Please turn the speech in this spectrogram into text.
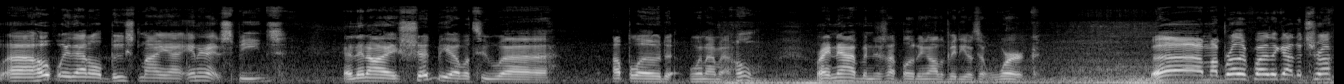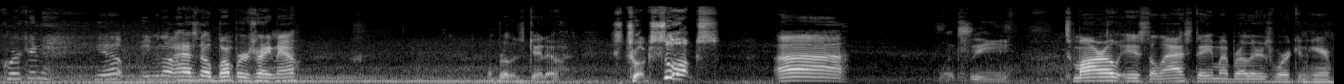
Uh, hopefully that'll boost my uh, internet speeds. And then I should be able to uh, upload when I'm at home. Right now I've been just uploading all the videos at work. Uh, my brother finally got the truck working. Yep, even though it has no bumpers right now. My brother's ghetto. His truck sucks. Uh, let's see. Tomorrow is the last day my brother is working here.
